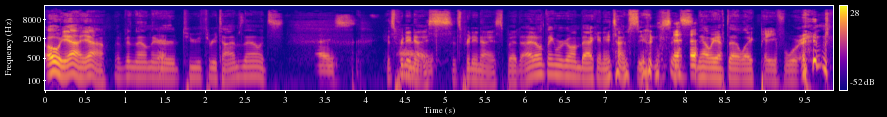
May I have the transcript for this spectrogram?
Oh yeah, yeah. I've been down there two, three times now. It's Nice. it's pretty Nice. nice. It's pretty nice, but I don't think we're going back anytime soon since now we have to like pay for it.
